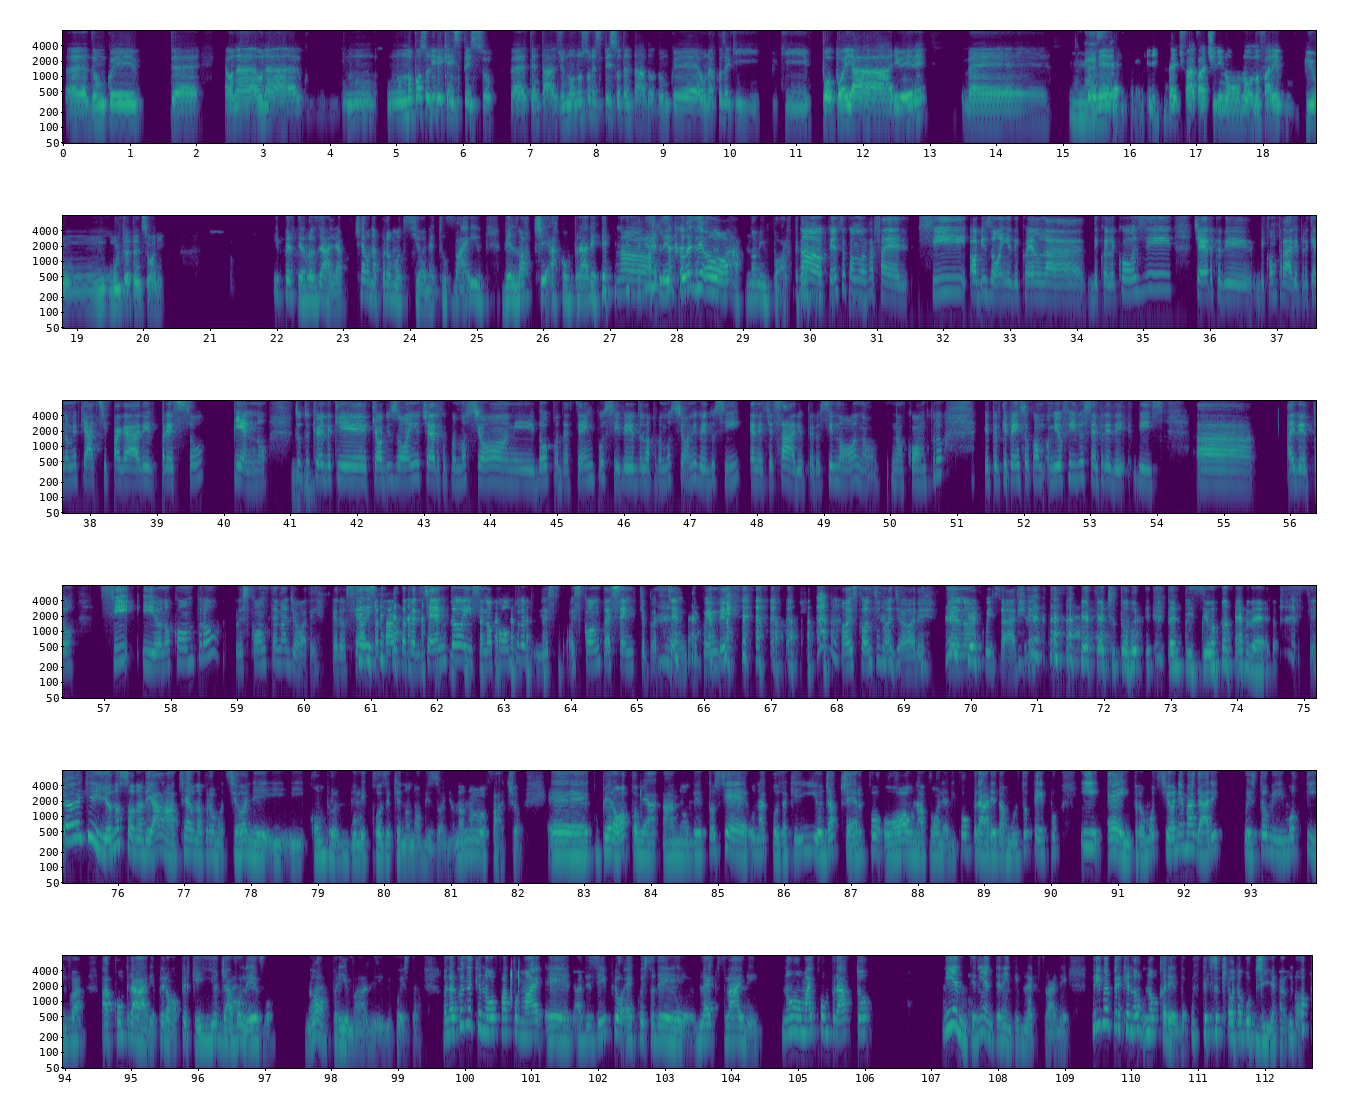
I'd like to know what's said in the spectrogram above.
eh, dunque eh, è una, una non, non, posso dire che è spesso eh, tentato, non, non, sono spesso tentato, dunque è una cosa che, che può poi arrivare, ma non per me è facile non, non fare più molte attenzioni. E per te, Rosalia, c'è una promozione, tu vai veloce a comprare no. le cose o ah, non mi importa? No, penso come Raffaele, se ho bisogno di, quella, di quelle cose, cerco di, di comprare perché non mi piace pagare il prezzo pieno. Tutto quello che, che, ho bisogno, cerco promozioni, dopo da tempo se vedo la promozione, vedo se è necessario, però se no, no non compro, e perché penso come mio figlio sempre dice, uh, hai detto sì, io non compro, lo sconto è maggiore, però se sì. ha 70% e se non compro lo sconto è 100%, quindi ho sconto maggiore per non acquistare. Mi è piaciuto molti, tantissimo, è vero. Sì. Perché io non sono lì, ah, c'è una promozione e, e, compro delle cose che non ho bisogno, no, non lo faccio. Eh, però, come hanno detto, se è una cosa che io già cerco o ho una voglia di comprare da molto tempo e è in promozione, magari questo mi motiva a comprare, però perché io già volevo no? Prima di, questo. Una cosa che non ho fatto mai, è, ad esempio, è questo di Black Friday. Non ho mai comprato niente, niente, niente Black Friday. Prima perché non, non credo, penso che è una bugia, no?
